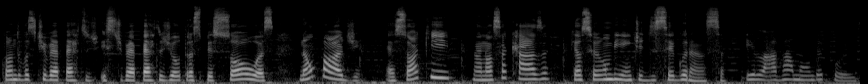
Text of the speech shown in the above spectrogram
Quando você estiver perto, de, estiver perto de outras pessoas, não pode. É só aqui, na nossa casa, que é o seu ambiente de segurança. E lava a mão depois.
